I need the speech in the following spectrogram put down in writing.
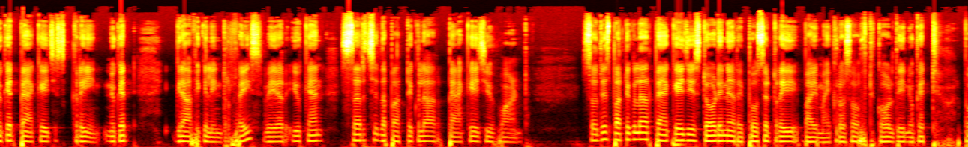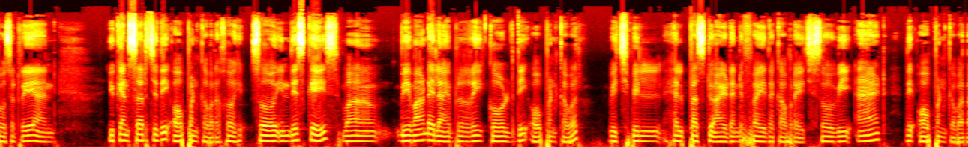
NuGet package screen, NuGet graphical interface where you can search the particular package you want. So this particular package is stored in a repository by Microsoft called the NuGet repository and you can search the open cover. So, in this case, we want a library called the open cover which will help us to identify the coverage. So we add the open cover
